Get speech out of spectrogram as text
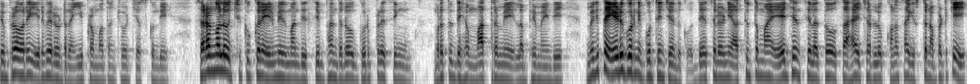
ఫిబ్రవరి ఇరవై రెండున ఈ ప్రమాదం చోటు చేసుకుంది. సొరంగంలో చిక్కుకున్న ఎనిమిది మంది సిబ్బందిలో గుర్ప్రీత్ సింగ్ మృతదేహం మాత్రమే లభ్యమైంది. మిగతా ఏడుగురిని గుర్తించేందుకు దేశంలోని అత్యుత్తమ ఏజెన్సీలతో సహాయ చర్యలు కొనసాగిస్తున్నప్పటికీ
